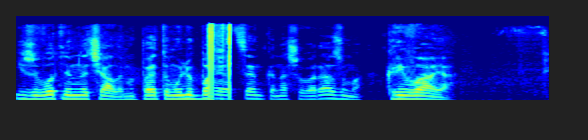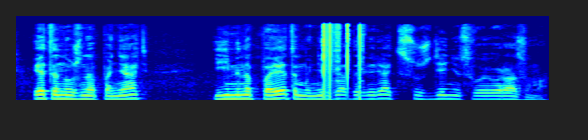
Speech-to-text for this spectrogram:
и животным началом, и поэтому любая оценка нашего разума кривая – это нужно понять. И именно поэтому нельзя доверять суждению своего разума,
